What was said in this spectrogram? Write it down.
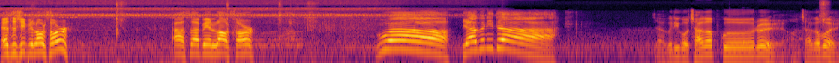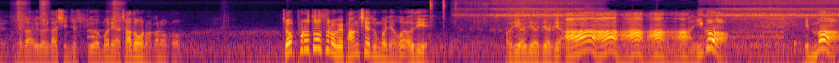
SCB 롤설! SCB 롤설 우와 야근이다. 자 그리고 작업글을 어, 작업을 내가 이걸 다시 이제 그 뭐냐 자동으로 바꿔놓고. 저 프로토스는 왜 방치해 둔 거냐고? 어디? 어디 어디 어디 어디? 아 아 아 아 아 이거! 임마!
